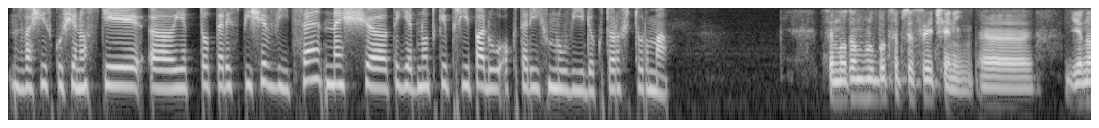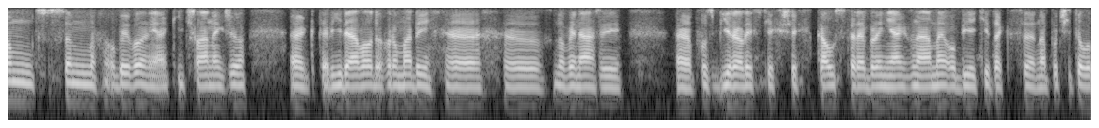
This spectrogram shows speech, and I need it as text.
Z vaší zkušenosti eh, je to tedy spíše více než ty jednotky případů, o kterých mluví doktor Šturma? Jsem o tom hluboce přesvědčený. Jenom jsem objevil nějaký článek, že, který dával dohromady novináři Eh, pozbírali z těch všech kaus, které byly nějak známé oběti, tak se napočítalo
